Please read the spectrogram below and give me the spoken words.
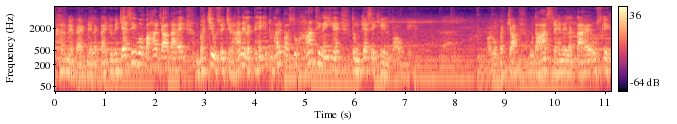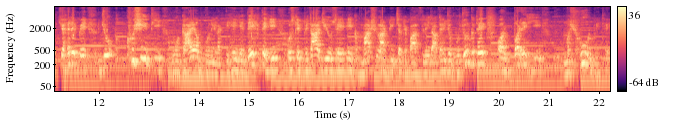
घर में बैठने लगता है, क्योंकि जैसे ही वो बाहर जाता है, बच्चे उसे चिढ़ाने लगते हैं कि तुम्हारे पास तो हाथ ही नहीं है, तुम कैसे खेल पाओगे? और वो बच्चा उदास रहने लगता है। उसके चेहरे पे जो खुशी थी, वो गायब होने लगती है। ये देखते ही उसके पिताजी उसे एक मार्शल आर्ट टीचर के पास ले जाते हैं, जो बुज़ुर्ग थे और बड़े ही मशहूर भी थे।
